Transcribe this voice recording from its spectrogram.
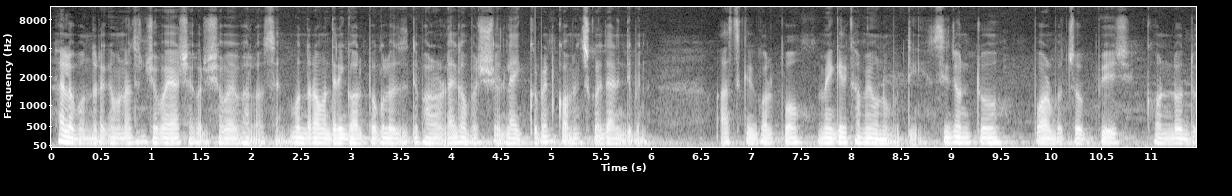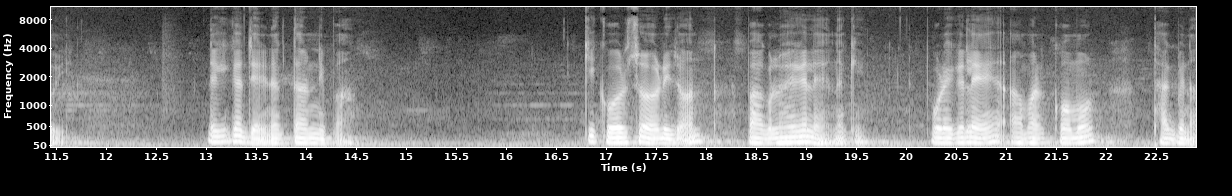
হ্যালো বন্ধুরা, কেমন আছেন সবাই? আশা করি সবাই ভালো আছেন। বন্ধুরা, আমাদের এই গল্পগুলো যদি ভালো লাগে, অবশ্যই লাইক করবেন কমেন্টস করে জানিয়ে দেবেন। আজকের গল্প, মেঘের খামে অনুভূতি সিজন টু পর্ব চব্বিশ, খণ্ড দুই। লেখিকা জেরিন আক্তার, নিপা। কি করছ, রিজন? পাগল হয়ে গেলে নাকি? পড়ে গেলে আমার কোমর থাকবে না।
